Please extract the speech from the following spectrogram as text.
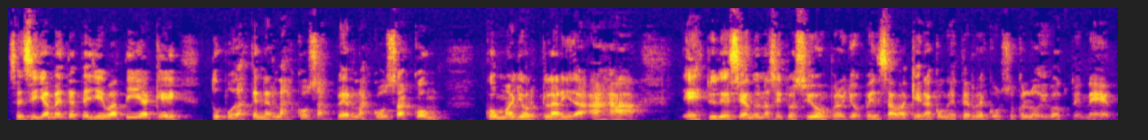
sencillamente te lleva a ti a que tú puedas tener las cosas, ver las cosas con, con mayor claridad. Ajá, estoy deseando una situación, pero yo pensaba que era con este recurso que lo iba a obtener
